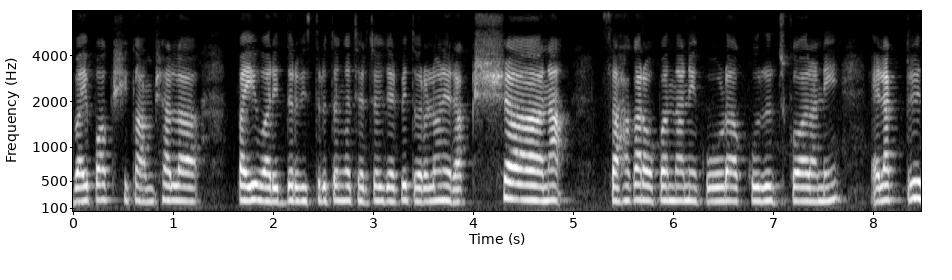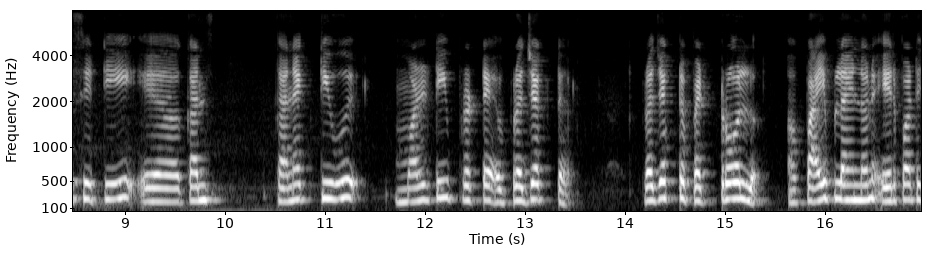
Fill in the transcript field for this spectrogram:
ద్వైపాక్షిక అంశాలపై వారిద్దరు విస్తృతంగా చర్చలు జరిపి త్వరలోనే రక్షణ సహకార ఒప్పందాన్ని కూడా కుదుర్చుకోవాలని ఎలక్ట్రిసిటీ కన్ కనెక్టివ్ మల్టీ ప్రొటె ప్రొజెక్ట్ ప్రొజెక్ట్ పెట్రోల్ పైప్ లైన్లను ఏర్పాటు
